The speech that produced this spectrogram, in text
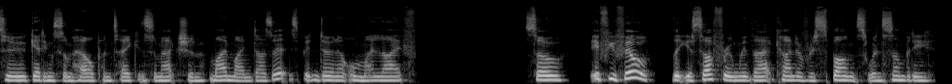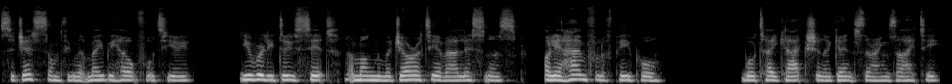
to getting some help and taking some action. My mind does it, it's been doing it all my life. So if you feel that you're suffering with that kind of response when somebody suggests something that may be helpful to you, you really do sit among the majority of our listeners. Only a handful of people will take action against their anxiety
